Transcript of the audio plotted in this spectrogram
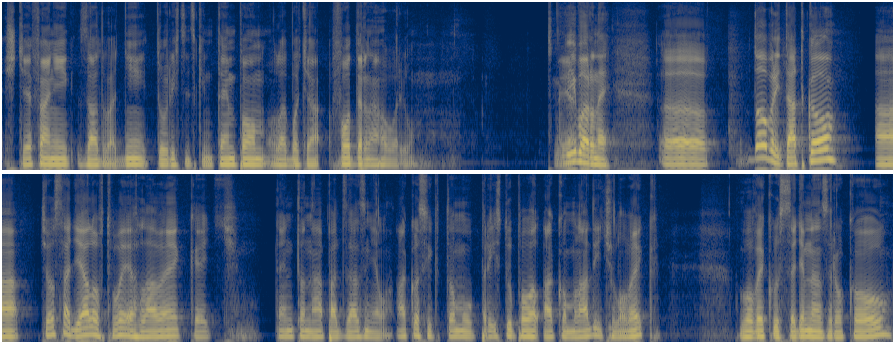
Štefaník za dva dní turistickým tempom, lebo ťa Fodr nahovoril. Výborné. Uh, dobrý tatko, a čo sa dialo v tvojej hlave, keď tento nápad zaznel? Ako si k tomu pristupoval ako mladý človek vo veku 17 rokov?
